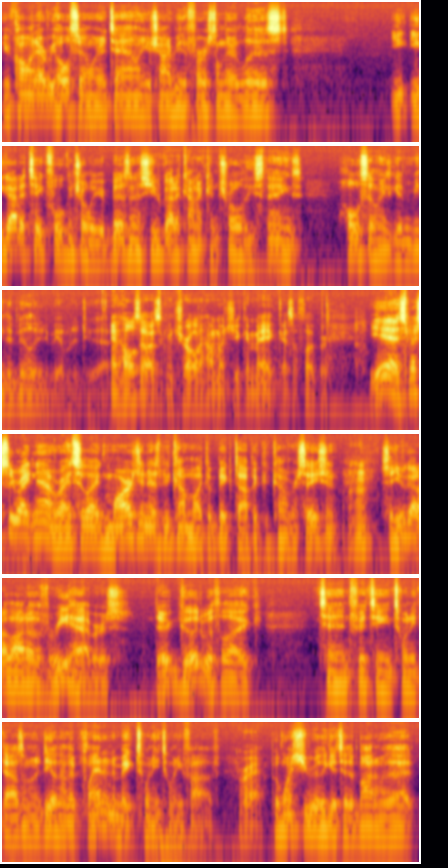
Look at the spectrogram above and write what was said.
You're calling every wholesaler in town. You're trying to be the first on their list. You, you got to take full control of your business. You've got to kind of control these things. Wholesaling is giving me the ability to be able to do that. And wholesalers are controlling how much you can make as a flipper. yeah, especially right now, right? So like margin has become like a big topic of conversation. Mhm. So you've got a lot of rehabbers. They're good with like 10, 15, 20,000 on a deal. Now they're planning to make 20, 25. Right. But once you really get to the bottom of that,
